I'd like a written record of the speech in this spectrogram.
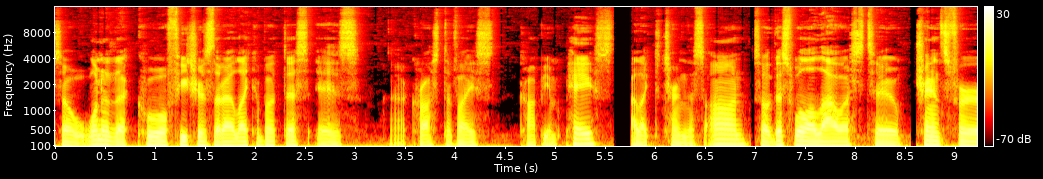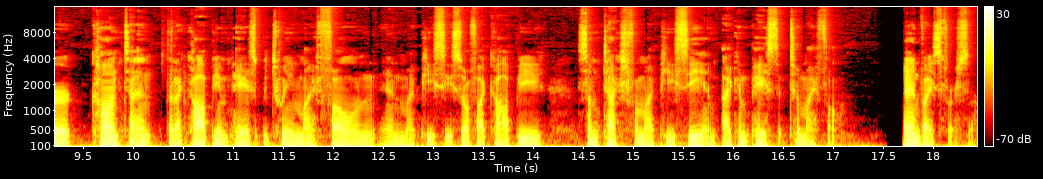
So one of the cool features that I like about this is uh, cross-device copy and paste. I like to turn this on. So this will allow us to transfer content that I copy and paste between my phone and my PC. So if I copy some text from my PC and I can paste it to my phone and vice versa.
